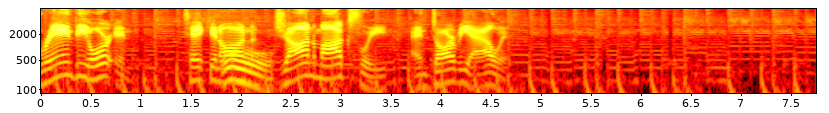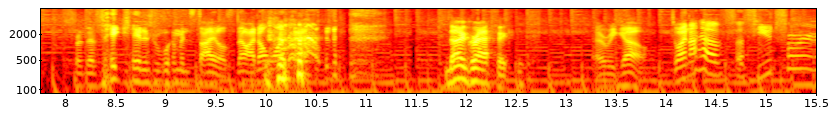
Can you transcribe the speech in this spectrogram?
Randy Orton taking on Jon Moxley and Darby Allin for the vacated women's titles. No, I don't want that. No graphic. There we go. Do I not have a feud for?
